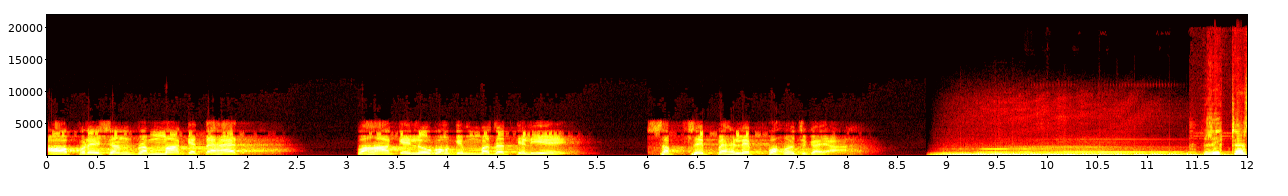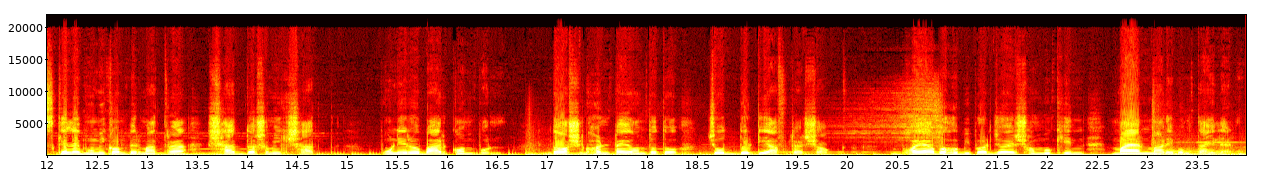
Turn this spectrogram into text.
ऑपरेशन ब्रह्मा के तहत वहां के लोगों की मदद के लिए सबसे पहले पहुंच गया है রিক্টার স্কেলে ভূমিকম্পের মাত্রা সাত দশমিক সাত পনেরো বার কম্পন দশ ঘন্টায় অন্তত চোদ্দটি আফটার শক ভয়াবহ বিপর্যয়ের সম্মুখীন মায়ানমার এবং তাইল্যান্ড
